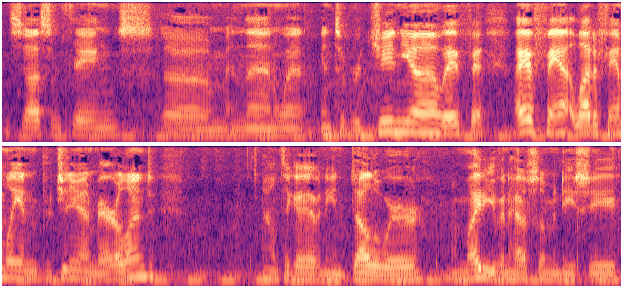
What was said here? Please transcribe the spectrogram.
and saw some things, um, and then went into Virginia. We have I have a lot of family in Virginia and Maryland. I don't think I have any in Delaware. I might even have some in D.C.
